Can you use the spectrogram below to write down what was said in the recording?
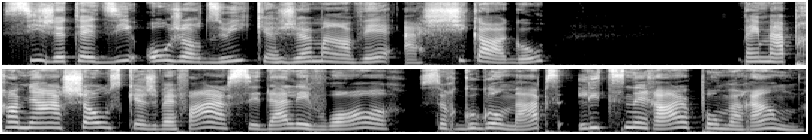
Si je te dis aujourd'hui que je m'en vais à Chicago, ben ma première chose que je vais faire, c'est d'aller voir sur Google Maps l'itinéraire pour me rendre.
